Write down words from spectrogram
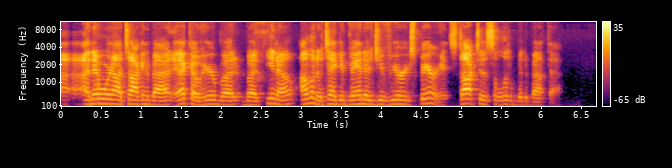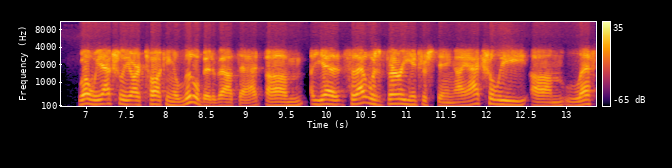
I, I, know we're not talking about Eko here, but but you know I'm going to take advantage of your experience. Talk to us a little bit about that. Well, we actually are talking a little bit about that. Um, yeah, so that was very interesting. I actually um, left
